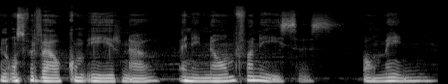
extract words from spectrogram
En ons verwelkom U hier nou in die naam van Jesus. Amen.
